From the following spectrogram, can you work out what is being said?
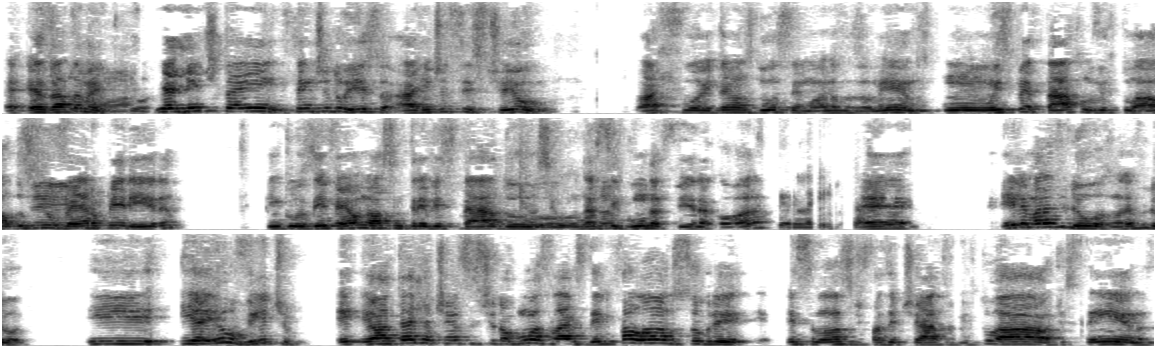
É, exatamente. E a gente tem sentido isso. A gente assistiu acho que foi, tem umas duas semanas mais ou menos, um espetáculo virtual do Sim. Silvério Pereira, inclusive é o nosso entrevistado segunda. da segunda-feira agora. Excelente. É, ele é maravilhoso, maravilhoso. E, e aí eu vi, tipo, eu até já tinha assistido algumas lives dele falando sobre esse lance de fazer teatro virtual, de cenas,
